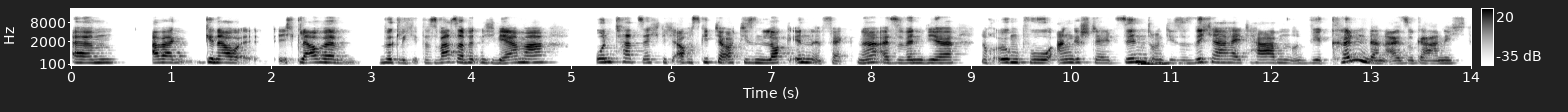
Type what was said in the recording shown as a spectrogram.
Ähm, aber genau, ich glaube wirklich, das Wasser wird nicht wärmer und tatsächlich auch, es gibt ja auch diesen Lock-in-Effekt. Ne? Also wenn wir noch irgendwo angestellt sind mhm. und diese Sicherheit haben und wir können dann also gar nicht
